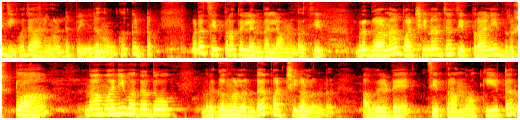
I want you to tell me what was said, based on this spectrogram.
ജീവജാലങ്ങളുടെ പേര് നമുക്ക് കിട്ടും. ഇവിടെ ചിത്രത്തിൽ എന്തെല്ലാം ഉണ്ട്? ചി മൃഗാണ് പക്ഷിണാച്ച ചിത്രാനി ദൃഷ്ട നാമാനി വധതോ മൃഗങ്ങളുണ്ട് പക്ഷികളുണ്ട്. അവരുടെ ചിത്രം നോക്കിയിട്ട്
